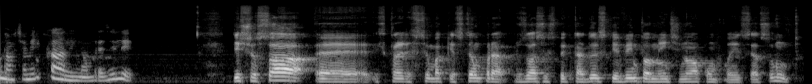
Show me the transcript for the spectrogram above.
norte-americano e não brasileiro. Deixa eu só é, esclarecer uma questão para os nossos espectadores que eventualmente não acompanham esse assunto.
